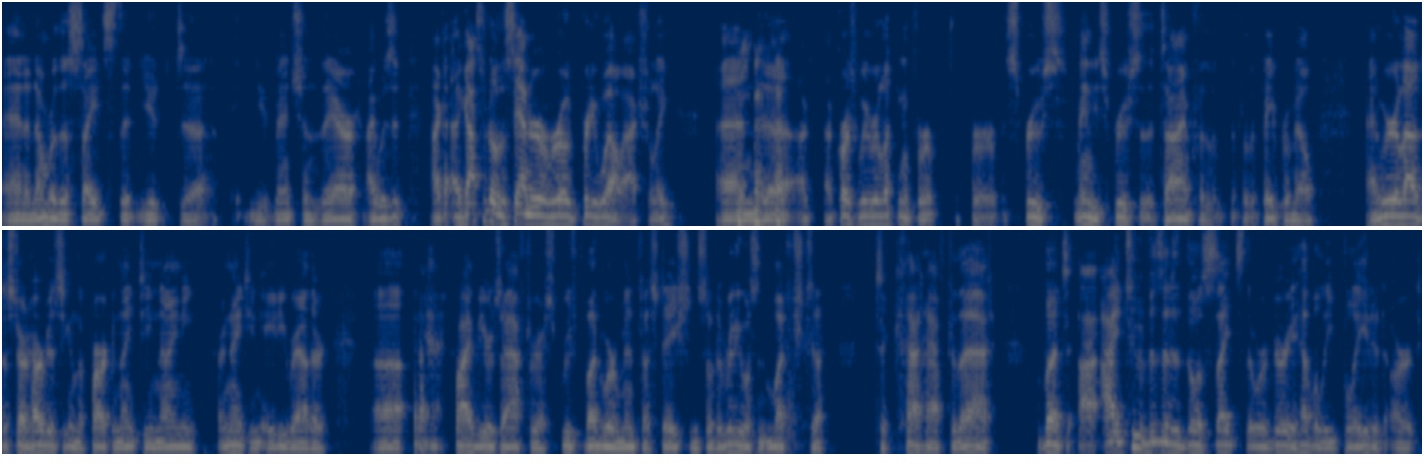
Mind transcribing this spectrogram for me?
and a number of the sites that you'd uh, you'd mentioned there. I was I, I got to know the Sand River Road pretty well actually, and uh, of course we were looking for for spruce, mainly spruce at the time for the for the paper mill, and we were allowed to start harvesting in the park in 1990 or 1980 rather. Uh, five years after a spruce budworm infestation, so there really wasn't much to to cut after that. But I, I too visited those sites that were very heavily bladed art.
